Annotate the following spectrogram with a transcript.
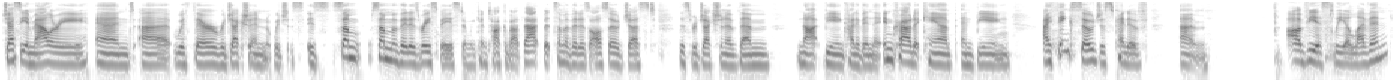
Jessi and Mallory and uh with their rejection which is, is some some of it is race based and we can talk about that but some of it is also just this rejection of them not being kind of in the in crowd at camp and being I think so just kind of um obviously 11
